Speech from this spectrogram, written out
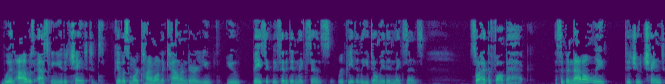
when I was asking you to change to give us more time on the calendar, you you basically said it didn't make sense. Repeatedly, you told me it didn't make sense. So I had to fall back. I said, but not only did you change,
